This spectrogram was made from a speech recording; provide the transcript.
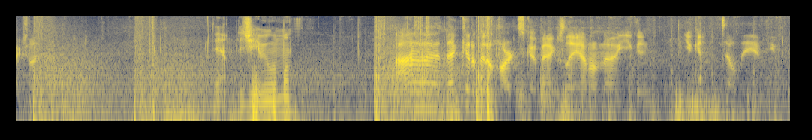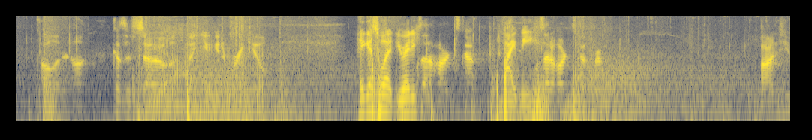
actually. Damn, did you hit me one more? Uh, that could have been a hard scope actually. I don't know. You can you can tell me if you or not. Cause if so, uh, you get a free kill. Hey, guess what? You ready? Was that a hard scope? Fight me. Was that a hard scope, bro? Find you?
